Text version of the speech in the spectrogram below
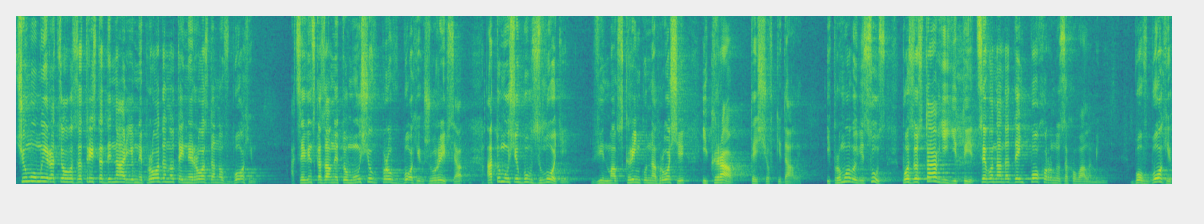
Чому мира цього за 300 динаріїв не продано та й не роздано в Богім? А це він сказав не тому, що про вбогих журився, а тому, що був злодій. Він мав скриньку на гроші і крав те, що вкидали. І промовив Ісус, позостав її ти, це вона на день похорону заховала мені. Бо в вбогих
